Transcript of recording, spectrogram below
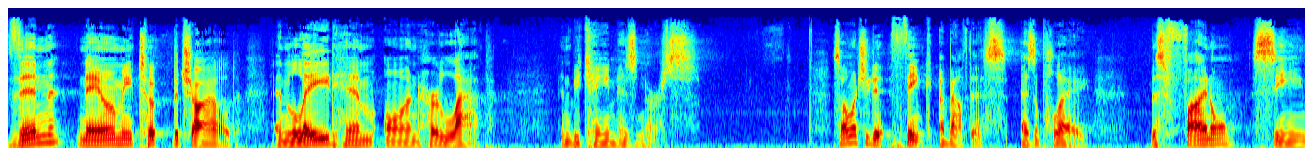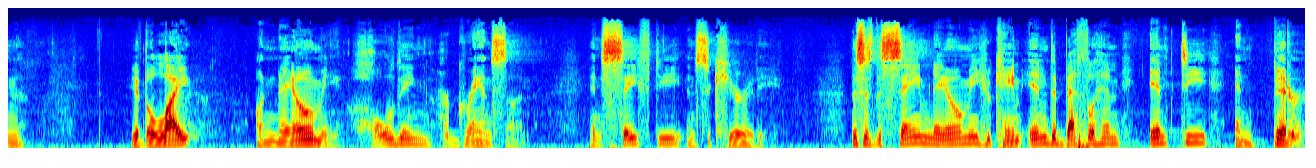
Then Naomi took the child and laid him on her lap and became his nurse. So I want you to think about this as a play. This final scene, you have the light on Naomi holding her grandson in safety and security. This is the same Naomi who came into Bethlehem empty and bitter.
